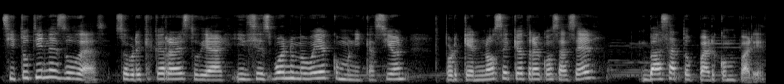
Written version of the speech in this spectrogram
Si tú tienes dudas sobre qué carrera estudiar y dices, bueno, me voy a comunicación porque no sé qué otra cosa hacer, vas a topar con pared.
